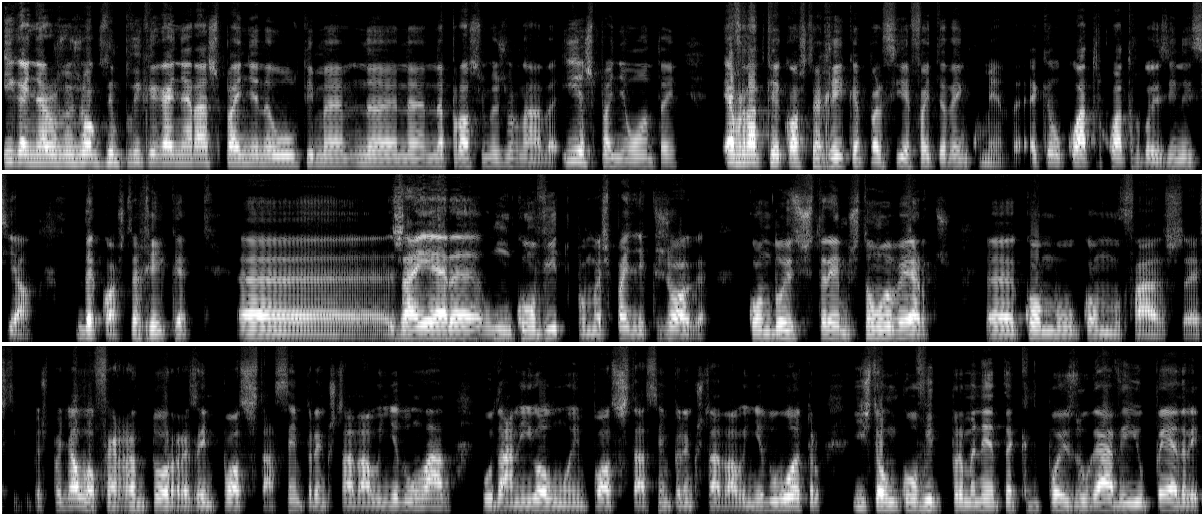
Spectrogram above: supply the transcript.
E ganhar os dois jogos implica ganhar a Espanha na última, na, na, na, próxima jornada. E a Espanha ontem, é verdade que a Costa Rica parecia feita de encomenda. Aquele 4-4-2 inicial da Costa Rica uh, já era um convite para uma Espanha que joga com dois extremos tão abertos como, como faz esta equipa espanhola. O Ferran Torres em posse está sempre encostado à linha de um lado, o Dani Olmo em posse está sempre encostado à linha do outro. Isto é um convite permanente a que depois o Gavi e o Pedri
